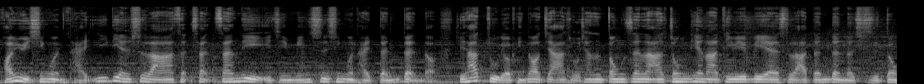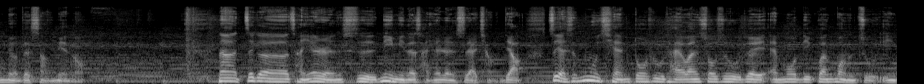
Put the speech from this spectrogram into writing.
环宇新闻台、一电视啦、三三三立以及民视新闻台等等的其他主流频道家族，像是东森啦、中天啦、TVBS 啦等等的，其实都没有在上面哦。那这个产业人士匿名的产业人士来强调，这也是目前多数台湾收视户对 MOD 观望的主因。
